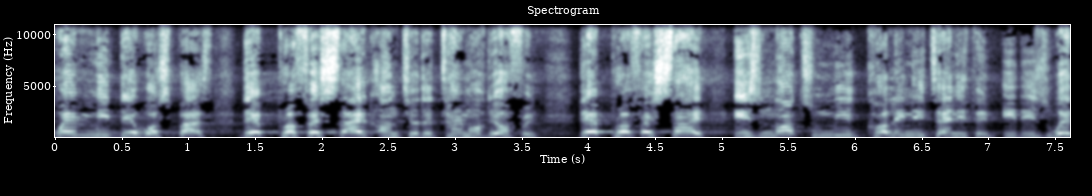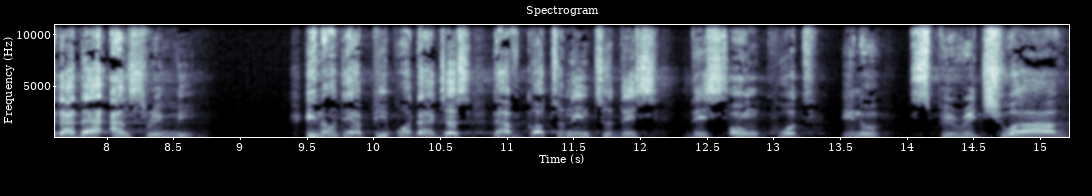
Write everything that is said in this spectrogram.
when midday was past, they prophesied until the time of the offering. They prophesied. It's not me calling it anything, it is whether they're answering me. You know, there are people that just that have gotten into this, this unquote, you know, spiritual,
